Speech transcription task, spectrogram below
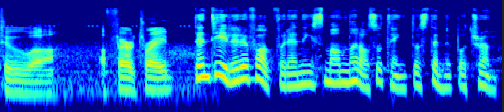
to uh. Den tidligere fagforeningsmannen har altså tenkt å stemme på Trump.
